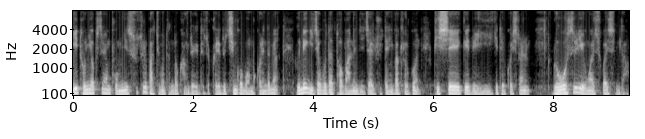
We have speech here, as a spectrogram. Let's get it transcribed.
이 돈이 없으면 부모님 수술을 받지 못한다고 강조하게 되죠. 그래도 친구가 머뭇거린다면 은행 이자보다 더 많은 이자를 줄 테니까 결국은 B씨에게도 이익이 될 것이라는 로고스를 이용할 수가 있습니다.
